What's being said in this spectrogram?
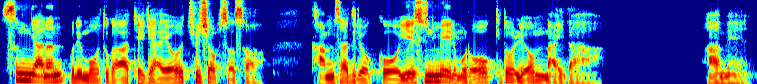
승리하는 우리 모두가 되게 하여 주시옵소서 감사드렸고 예수님의 이름으로 기도 올려옵나이다. 아멘.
